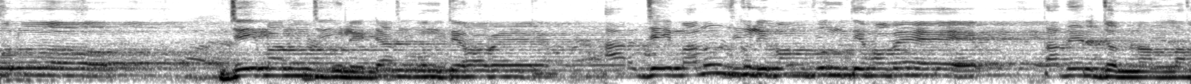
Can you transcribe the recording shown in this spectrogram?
হলো, যেই মানুষগুলি ডানপন্থী হবে আর যেই মানুষগুলি বামপন্থী হবে তাদের জন্য আল্লাহ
